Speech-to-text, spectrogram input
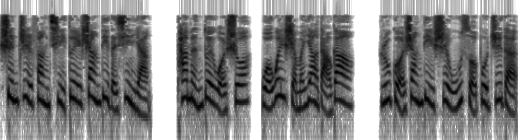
甚至放弃对上帝的信仰。他们对我说：“我为什么要祷告？如果上帝是无所不知的，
